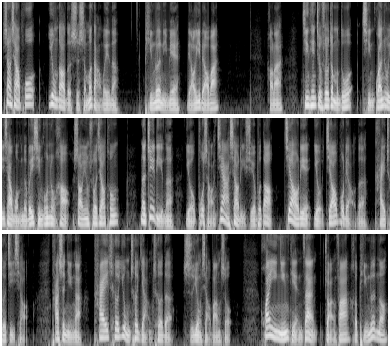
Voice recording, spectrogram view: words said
上下坡用到的是什么档位呢？评论里面聊一聊吧。好了，今天就说这么多，请关注一下我们的微信公众号“少英说交通”。那这里呢有不少驾校里学不到、教练又教不了的开车技巧，它是您啊开车、用车、养车的实用小帮手。欢迎您点赞、转发和评论哦。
